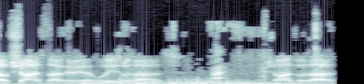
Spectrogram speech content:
Oh, Sean's not here yet. Well, he's with us. Huh? Sean's with us.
